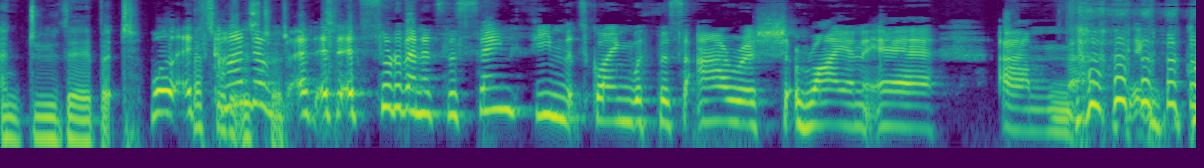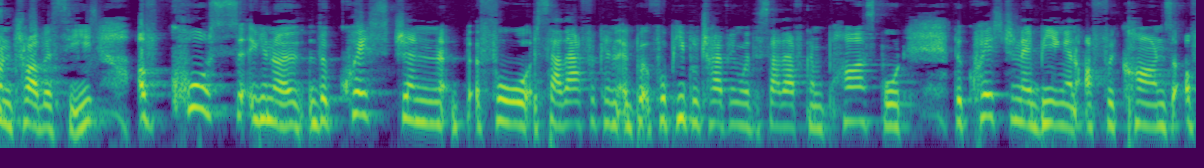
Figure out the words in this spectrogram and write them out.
and do their bit. Well, it's That's it kind of, it, it's sort of, and it's the same theme that's going with this Irish Ryanair um, controversy. Of course, you know, the question for South African, for people traveling with a South African passport, the question of being an Afrikaans, of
